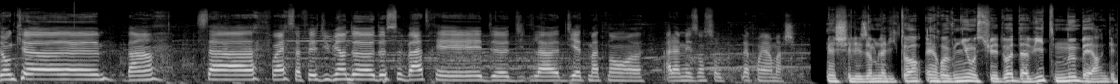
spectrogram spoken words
donc ben, ça, ouais, ça fait du bien de, se battre et d'y être maintenant à la maison sur la première marche. Et chez les hommes, la victoire est revenue au Suédois David Meuberg.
